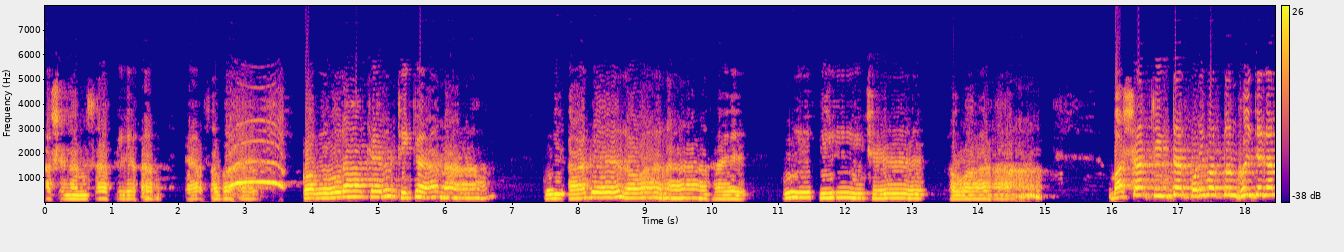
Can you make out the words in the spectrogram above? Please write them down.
বাসার মুসাফির হাম কবর আখের ঠিকানা কুই আগে রওয়ানা হয় কুই পিছে রওয়ানা। চিন্তার পরিবর্তন হইতে গেল।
